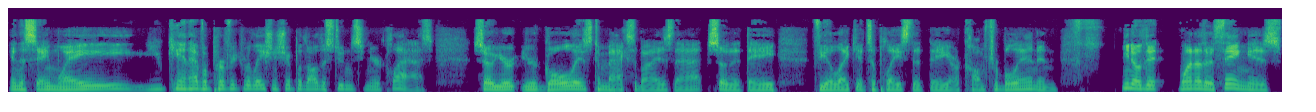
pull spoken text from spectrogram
in the same way you can't have a perfect relationship with all the students in your class. So your your goal is to maximize that so that they feel like it's a place that they are comfortable in. And you know that one other thing is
